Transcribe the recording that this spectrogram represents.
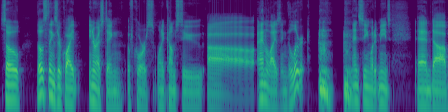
So those things are quite interesting, of course, when it comes to uh, analyzing the lyric and seeing what it means. And uh,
